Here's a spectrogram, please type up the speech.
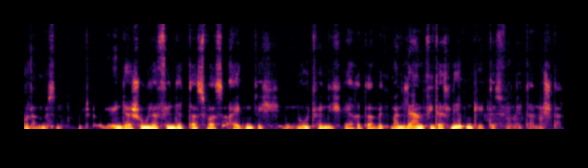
oder müssen. Und in der Schule findet das, was eigentlich notwendig wäre, damit man lernt, wie das Leben geht, das findet dann nicht statt.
